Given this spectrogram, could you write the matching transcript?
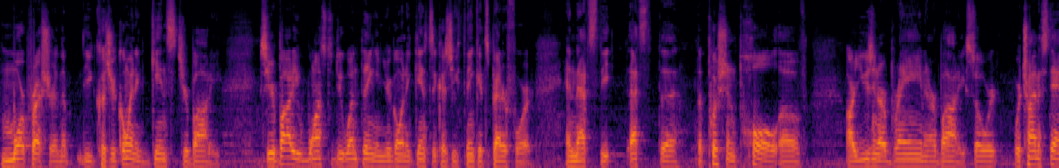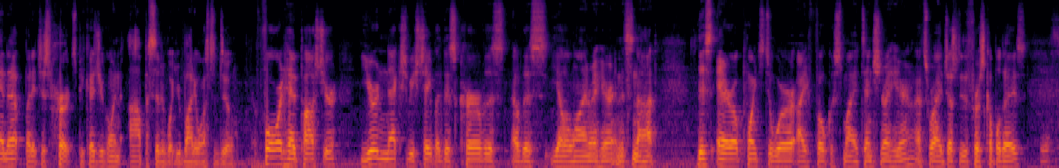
more pressure and the because you're going against your body. So your body wants to do one thing and you're going against it because you think it's better for it. And that's the that's the the push and pull of our using our brain and our body. So we're we're trying to stand up but it just hurts because you're going opposite of what your body wants to do. Forward head posture your neck should be shaped like this curve of this of this yellow line right here and it's not this arrow points to where I focus my attention right here. That's where I adjusted the first couple days. Yes.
